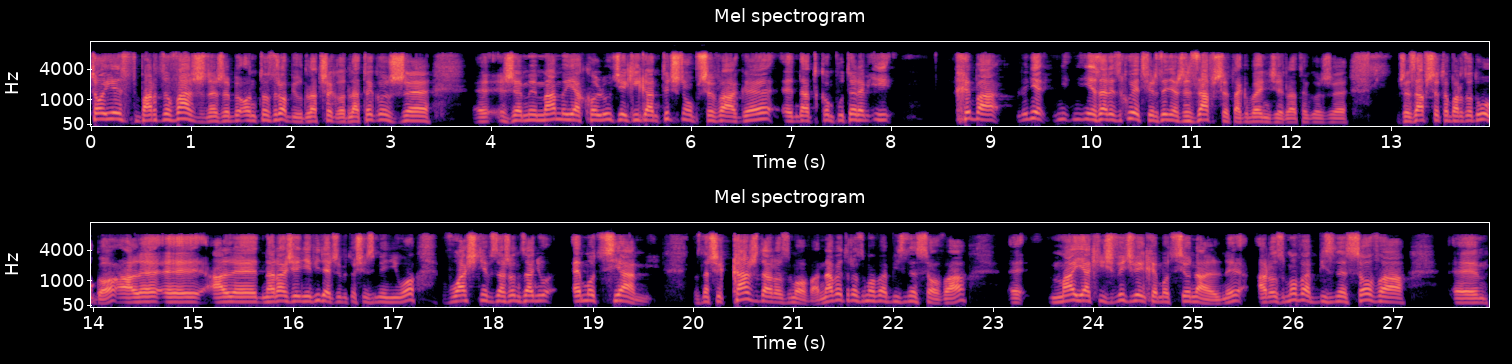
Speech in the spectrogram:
to jest bardzo ważne, żeby on to zrobił. Dlaczego? Dlatego, że, że my mamy jako ludzie gigantyczną przewagę nad komputerem i chyba nie, nie zaryzykuję twierdzenia, że zawsze tak będzie, dlatego że, że zawsze to bardzo długo, ale, ale na razie nie widać, żeby to się zmieniło właśnie w zarządzaniu emocjami. To znaczy każda rozmowa, nawet rozmowa biznesowa, e, ma jakiś wydźwięk emocjonalny, a rozmowa biznesowa e,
